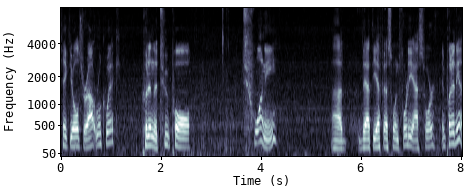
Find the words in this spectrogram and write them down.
Take the Ultra out real quick. Put in the two pole 20 uh, that the FS140 asked for and put it in.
